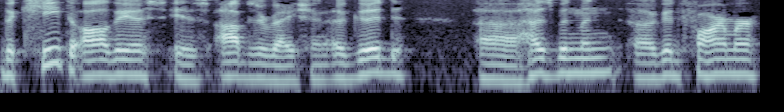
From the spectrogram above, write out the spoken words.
the key to all this is observation. A good uh, husbandman, a good farmer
